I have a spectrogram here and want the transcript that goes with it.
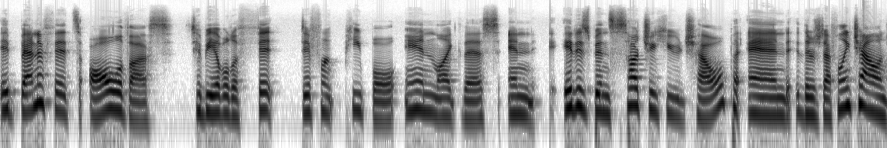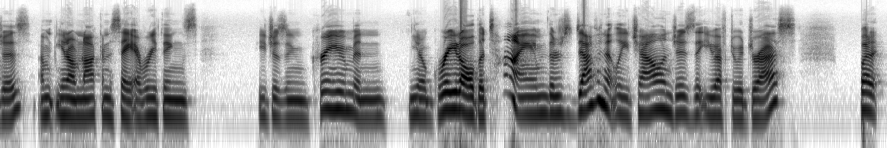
it benefits all of us to be able to fit different people in like this and it has been such a huge help and there's definitely challenges. I'm you know i'm not going to say everything's peaches and cream and you know great all the time. There's definitely challenges that you have to address but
